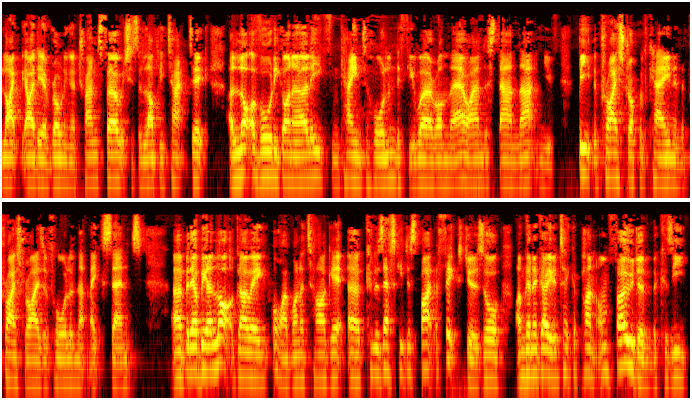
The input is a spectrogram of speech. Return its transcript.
like the idea of rolling a transfer, which is a lovely tactic. A lot have already gone early from Kane to Haaland. If you were on there, I understand that. And you've beat the price drop of Kane and the price rise of Haaland. That makes sense. Uh, but there'll be a lot going, oh, I want to target uh, Kulusevski despite the fixtures, or I'm going to go and take a punt on Foden because he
